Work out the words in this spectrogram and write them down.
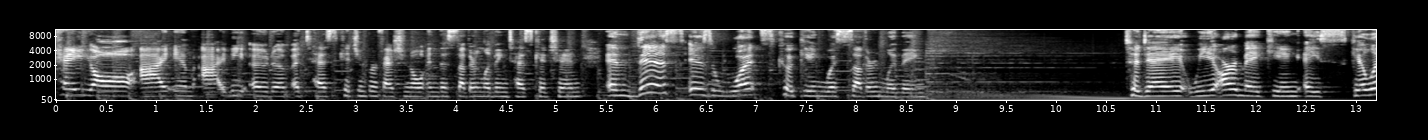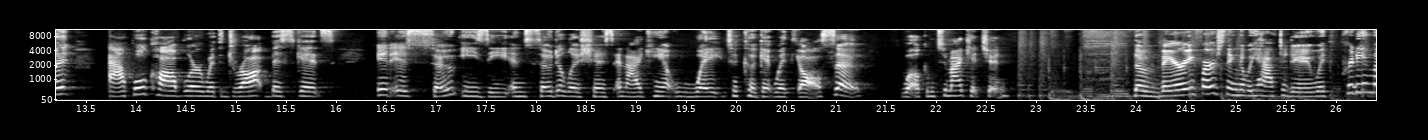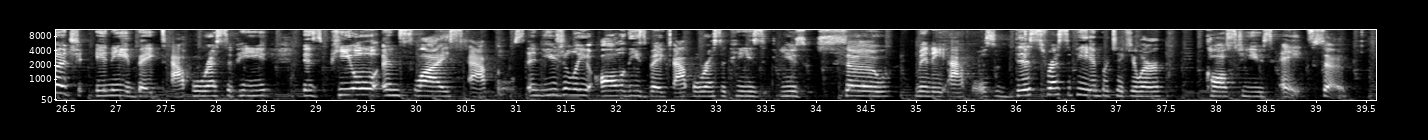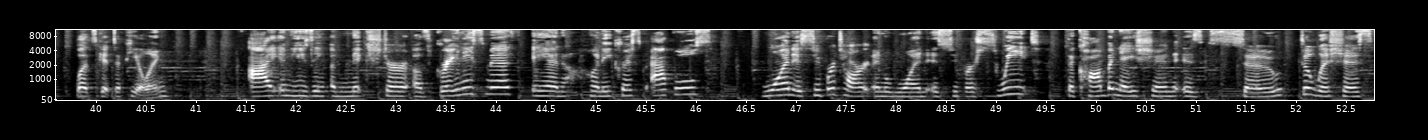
Hey y'all, I am Ivy Odom, a test kitchen professional in the Southern Living Test Kitchen, and this is What's Cooking with Southern Living. Today we are making a skillet apple cobbler with drop biscuits. It is so easy and so delicious, and I can't wait to cook it with y'all. So, welcome to my kitchen. The very first thing that we have to do with pretty much any baked apple recipe is peel and slice apples. And usually all of these baked apple recipes use so many apples. This recipe in particular calls to use eight. So let's get to peeling. I am using a mixture of Granny Smith and Honeycrisp apples. One is super tart and one is super sweet. The combination is so delicious.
